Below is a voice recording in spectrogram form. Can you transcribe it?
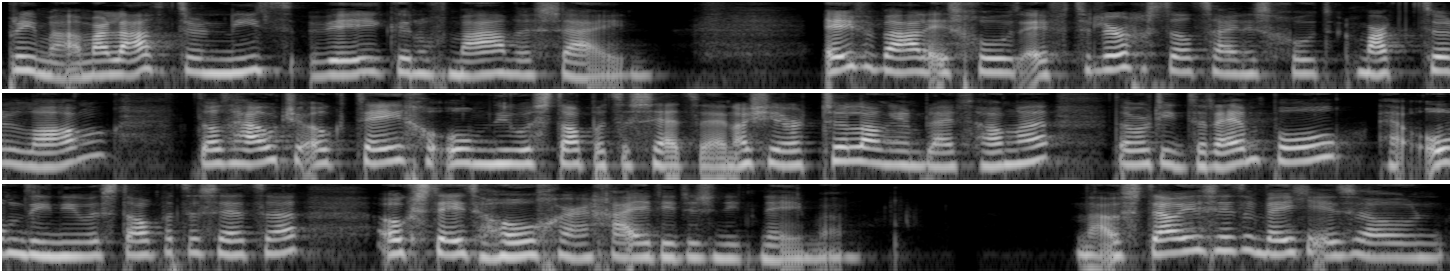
Prima, maar laat het er niet weken of maanden zijn. Even balen is goed, even teleurgesteld zijn is goed, maar te lang dat houdt je ook tegen om nieuwe stappen te zetten. En als je er te lang in blijft hangen, dan wordt die drempel hè, om die nieuwe stappen te zetten ook steeds hoger en ga je die dus niet nemen. Nou, stel je zit een beetje in zo'n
